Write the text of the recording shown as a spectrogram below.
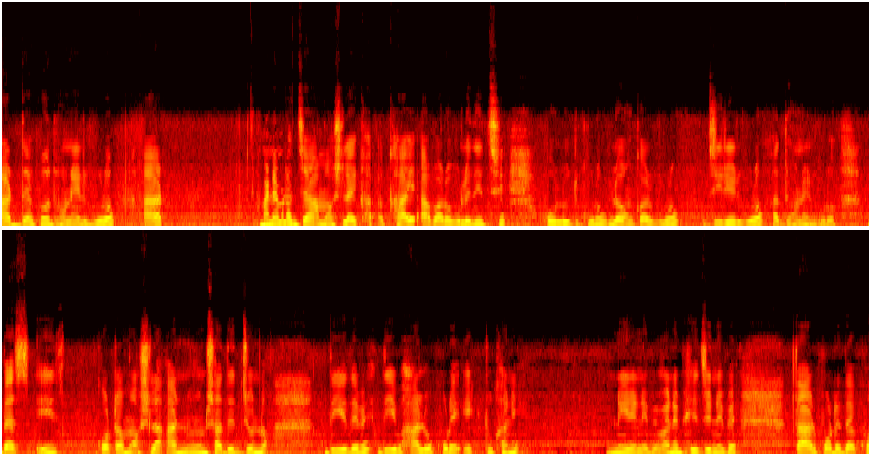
আর দেখো ধনের গুঁড়ো, আর মানে আমরা যা মশলাই খাই আবারও বলে দিচ্ছি, হলুদ গুঁড়ো, লঙ্কার গুঁড়ো, জিরের গুঁড়ো আর ধনের গুঁড়ো। ব্যাস, এই কটা মশলা আর নুন স্বাদের জন্য দিয়ে দেবে, দিয়ে ভালো করে একটুখানি নেড়ে নেবে মানে ভেজে নেবে। তারপরে দেখো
